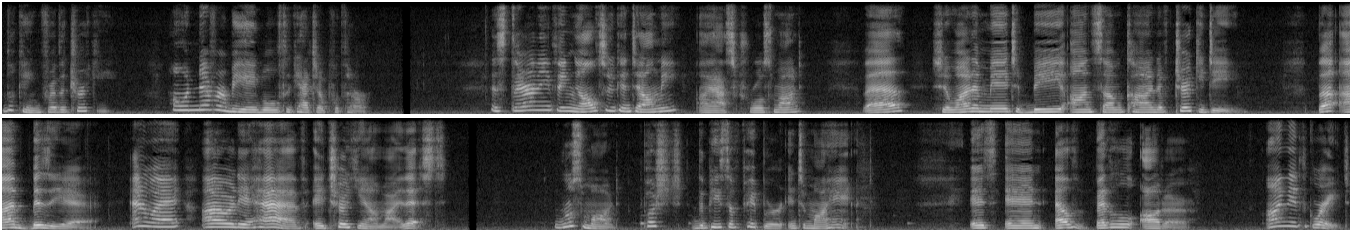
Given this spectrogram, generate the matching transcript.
looking for the turkey. I would never be able to catch up with her. Is there anything else you can tell me? I asked Rosamond. Well, she wanted me to be on some kind of turkey team. But I'm busy here. Anyway, I already have a turkey on my list. Rosamond pushed the piece of paper into my hand. It's in alphabetical order. I Nate the Great.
